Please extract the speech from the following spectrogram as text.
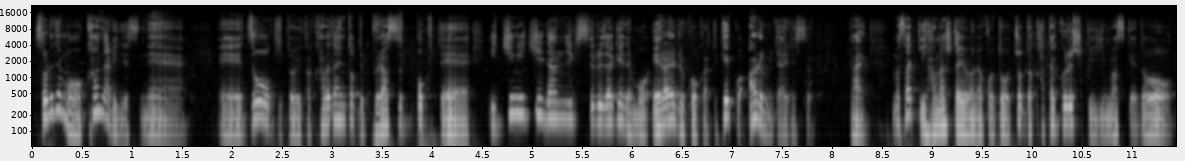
それでもかなりですね、えー、臓器というか体にとってプラスっぽくて、1日断食するだけでも得られる効果って結構あるみたいです。はい。まあ、さっき話したようなことをちょっと堅苦しく言いますけど、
